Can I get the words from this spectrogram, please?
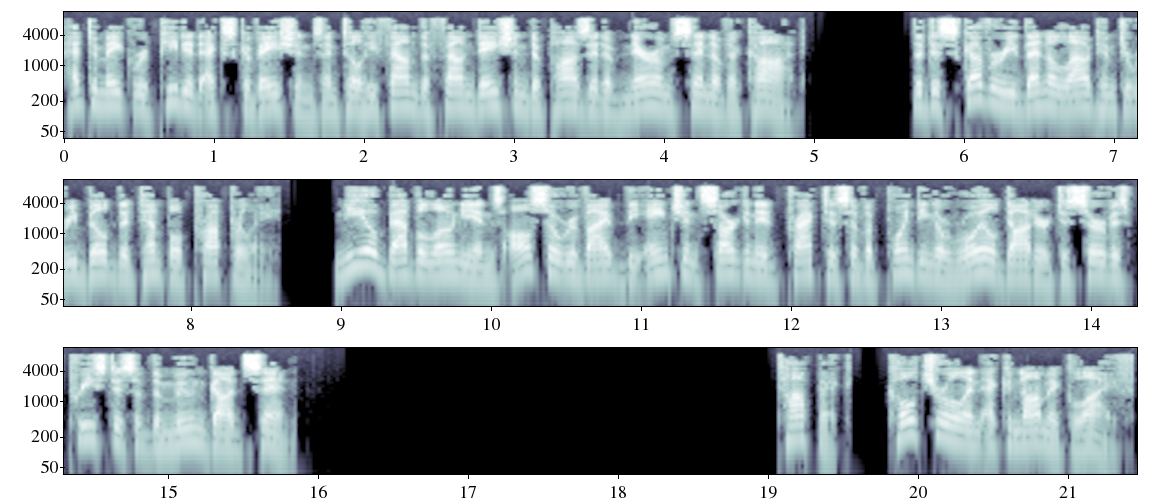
had to make repeated excavations until he found the foundation deposit of Naram Sin of Akkad. The discovery then allowed him to rebuild the temple properly. Neo-Babylonians also revived the ancient Sargonid practice of appointing a royal daughter to serve as priestess of the moon god Sin. Cultural and economic life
